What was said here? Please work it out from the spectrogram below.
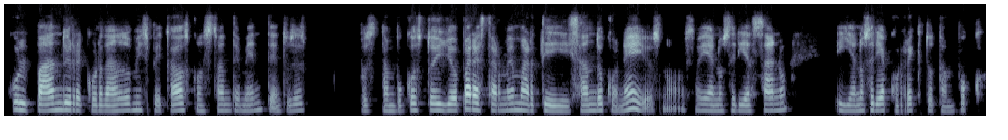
culpando y recordando mis pecados constantemente, entonces pues tampoco estoy yo para estarme martirizando con ellos, ¿no? Eso ya no sería sano y ya no sería correcto tampoco.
